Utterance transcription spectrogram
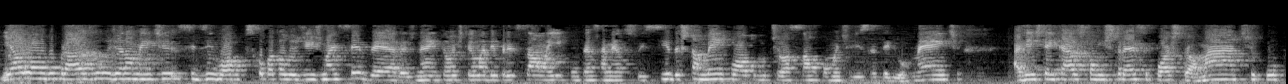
E a longo prazo, geralmente, se desenvolve psicopatologias mais severas, né? Então, a gente tem uma depressão aí com pensamentos suicidas, também com automutilação, como a gente disse anteriormente, a gente tem casos como estresse pós-traumático,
